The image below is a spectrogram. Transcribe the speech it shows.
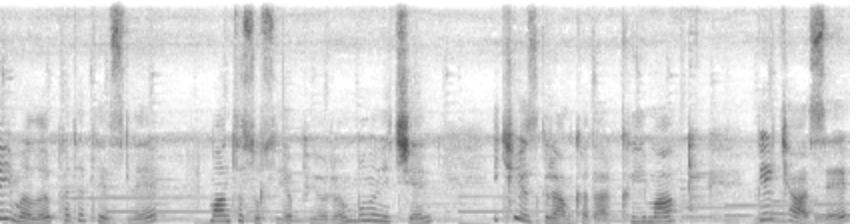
Kıymalı patatesli mantı sosu yapıyorum. Bunun için 200 gram kadar kıyma, bir kase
